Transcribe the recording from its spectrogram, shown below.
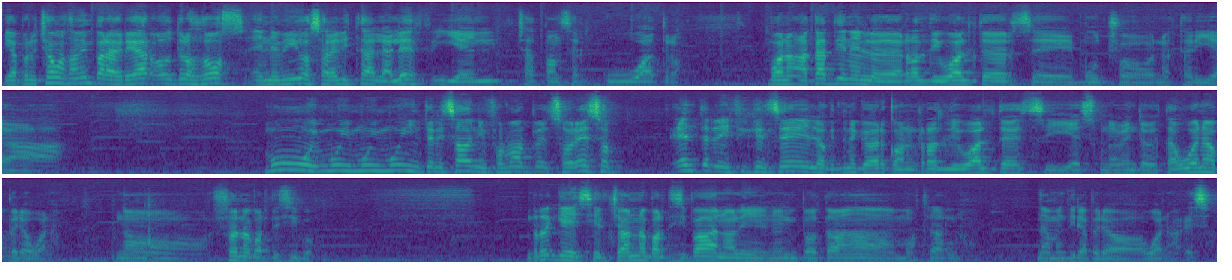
Y aprovechamos también para agregar otros dos enemigos a la lista, la LEF y el Chat Panzer 4. Bueno, acá tienen lo de Radley Walters. Eh, mucho no estaría muy, muy, muy, muy interesado en informar sobre eso. Entren y fíjense lo que tiene que ver con Radley Walters y es un evento que está bueno, pero bueno, no, yo no participo. Re que si el chabón no participaba no le, no le importaba nada mostrarlo. No, mentira, pero bueno, eso.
